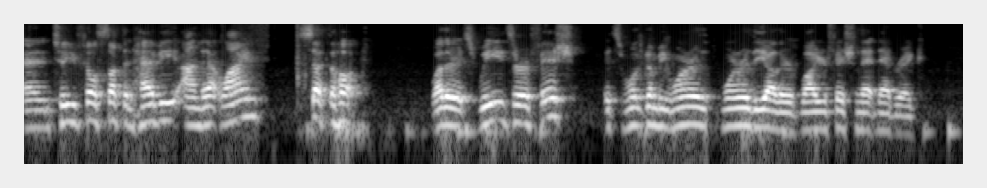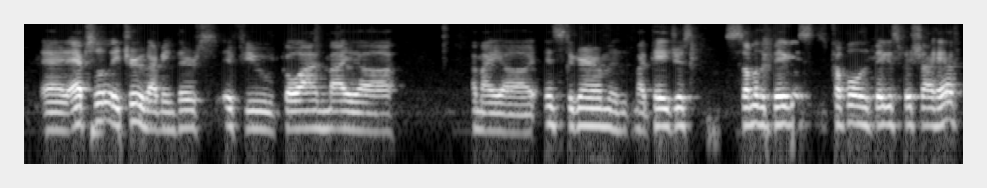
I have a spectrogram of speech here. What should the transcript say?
and until you feel something heavy on that line, set the hook. Whether it's weeds or a fish, it's going to be one or one or the other while you're fishing that Ned rig. And absolutely true. I mean, there's if you go on my uh, on my uh, Instagram and my pages, some of the biggest, couple of the biggest fish I have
